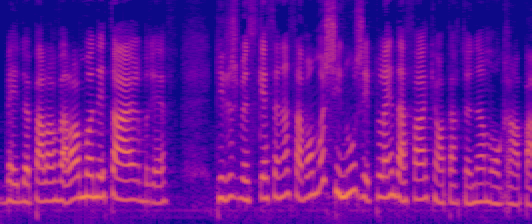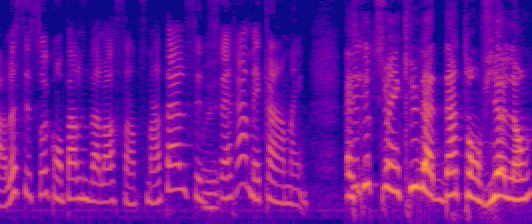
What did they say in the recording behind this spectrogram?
ben, de par leur valeur monétaire, bref. Puis là, je me suis questionnée à savoir, moi, chez nous, j'ai plein d'affaires qui ont appartenu à mon grand-père. Là, c'est sûr qu'on parle d'une valeur sentimentale, c'est Oui. différent, mais quand même. Est-ce que tu inclus là-dedans ton violon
